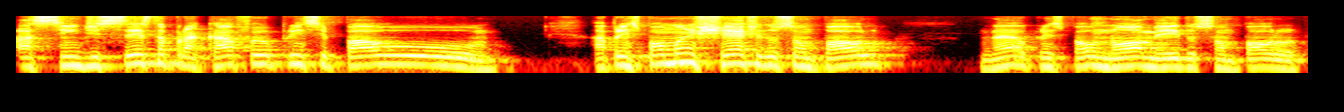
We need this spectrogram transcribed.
assim de sexta para cá foi o principal a principal manchete do São Paulo, né? O principal nome aí do São Paulo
